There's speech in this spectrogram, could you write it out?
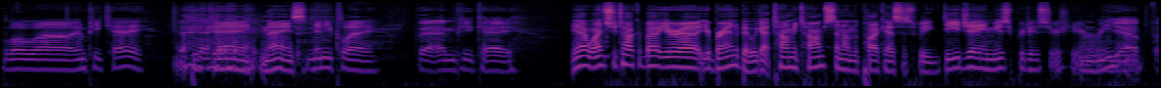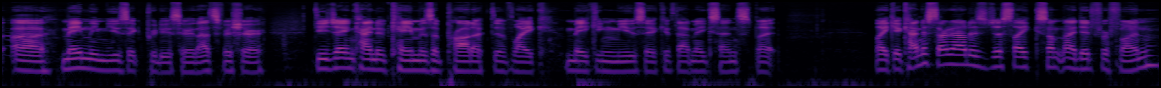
A little uh, MPK Okay, nice. mini play. The MPK. Yeah, why don't you talk about your uh, your brand a bit? We got Tommy Thompson on the podcast this week, DJ and music producer here in Reno. Yep. Uh, mainly music producer, that's for sure. DJing kind of came as a product of like making music, if that makes sense. But like it kind of started out as just like something I did for fun,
